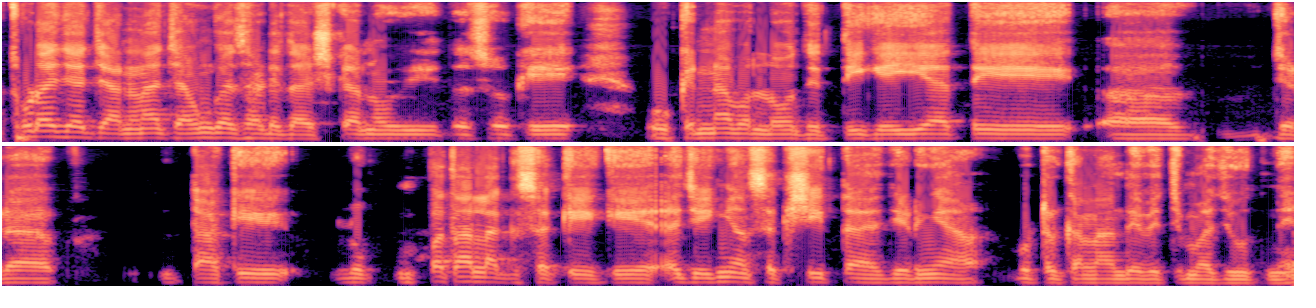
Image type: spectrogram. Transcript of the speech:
ਥੋੜਾ ਜਿਹਾ ਜਾਣਨਾ ਚਾਹੂੰਗਾ ਸਾਡੇ ਦਰਸ਼ਕਾਂ ਨੂੰ ਵੀ ਦੱਸੋ ਕਿ ਉਹ ਕਿੰਨਾ ਵੱਲੋਂ ਦਿੱਤੀ ਗਈ ਹੈ ਤੇ ਅਹ, ਜਿਹੜਾ ਤਾਂ ਕਿ ਪਤਾ ਲੱਗ ਸਕੇ ਕਿ ਅਜਿਹੀਆਂ ਸ਼ਖਸੀਅਤਾਂ ਜਿਹੜੀਆਂ ਬੁੱਟਰ ਕਲਾਂ ਦੇ ਵਿੱਚ ਮੌਜੂਦ ਨੇ।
